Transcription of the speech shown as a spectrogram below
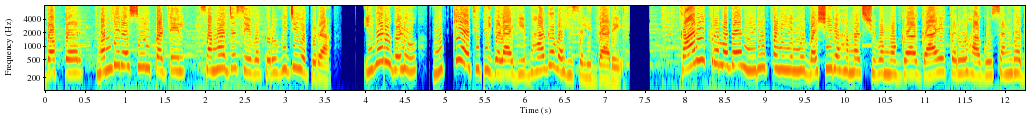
ಡಾಕ್ಟರ್ ಮಂದಿರಸೂಲ್ ಪಟೇಲ್, ಸಮಾಜ ಸೇವಕರು ವಿಜಯಪುರ. ಇವರುಗಳು ಮುಖ್ಯ ಅತಿಥಿಗಳಾಗಿ ಭಾಗವಹಿಸಲಿದ್ದಾರೆ. ಕಾರ್ಯಕ್ರಮದ ನಿರೂಪಣೆಯನ್ನು ಬಶೀರ್ ಅಹಮದ್ ಶಿವಮೊಗ್ಗ ಗಾಯಕರು ಹಾಗೂ ಸಂಘದ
